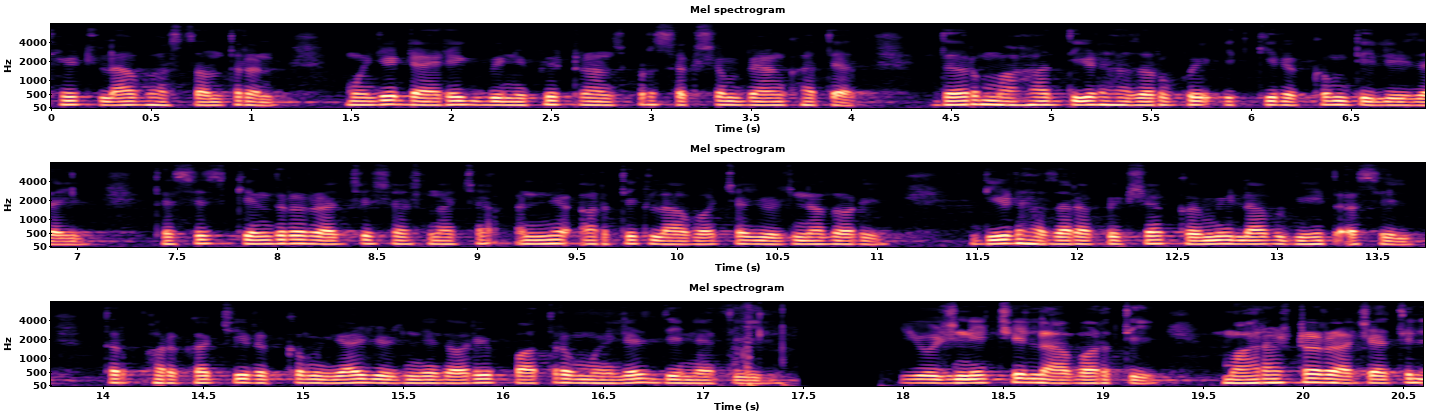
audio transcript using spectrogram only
थेट लाभ हस्तांतरण म्हणजे डायरेक्ट बेनिफिट ट्रान्सफर सक्षम बँक खात्यात दरमहा दीड हजार रुपये इतकी रक्कम दिली जाईल. तसेच केंद्र राज्य शासनाच्या अन्य आर्थिक लाभाच्या योजनाद्वारे दीड हजारापेक्षा कमी लाभ घेत असेल तर फरकाची रक्कम या योजनेद्वारे पात्र महिलेस देण्यात येईल. योजनेचे लाभार्थी महाराष्ट्र राज्यातील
